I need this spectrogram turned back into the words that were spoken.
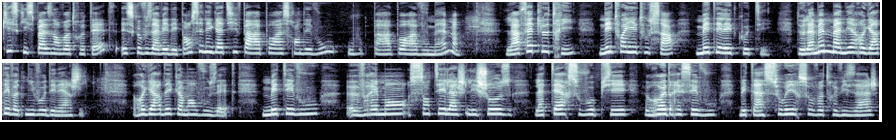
qu'est-ce qui se passe dans votre tête? Est-ce que vous avez des pensées négatives par rapport à ce rendez-vous ou par rapport à vous-même? Là, faites le tri, nettoyez tout ça, mettez-les de côté. De la même manière, regardez votre niveau d'énergie. Regardez comment vous êtes. Mettez-vous vraiment, sentez les choses, la terre sous vos pieds, redressez-vous, mettez un sourire sur votre visage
